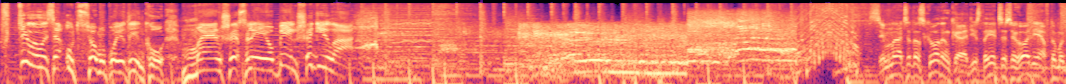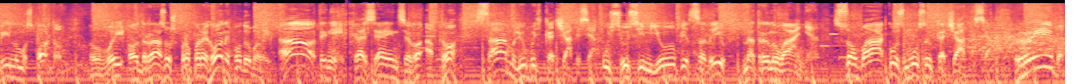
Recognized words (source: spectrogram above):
втілилися у цьому поєдинку. Менше слів, більше діла. Сімнадцята сходинка дістається сьогодні автомобільному спорту. Ви одразу ж про перегони подумали? А от і ні. Хазяїн цього авто сам любить качатися. Усю сім'ю підсадив на тренування. Собаку змусив качатися. Рибок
